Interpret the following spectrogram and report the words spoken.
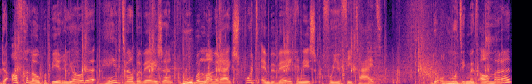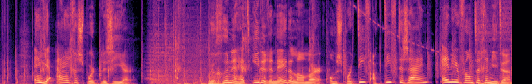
De afgelopen periode heeft wel bewezen hoe belangrijk sport en bewegen is voor je fitheid, de ontmoeting met anderen en je eigen sportplezier. We gunnen het iedere Nederlander om sportief actief te zijn en hiervan te genieten.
